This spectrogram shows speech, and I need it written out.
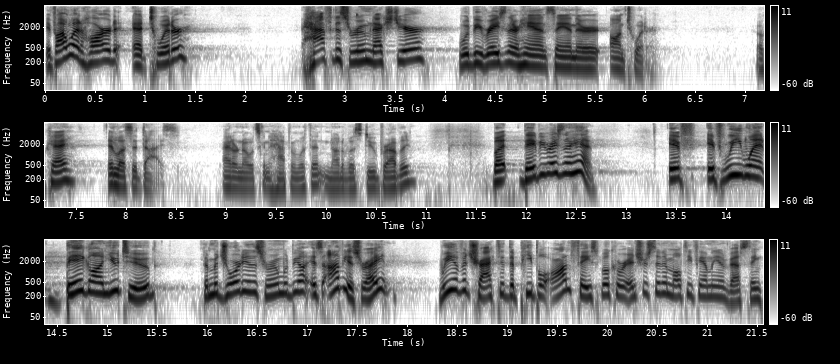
If I went hard at Twitter, half this room next year would be raising their hand saying they're on Twitter. Okay? Unless it dies. I don't know what's going to happen with it. None of us do, probably. But they'd be raising their hand. If, if we went big on YouTube, the majority of this room would be on. It's obvious, right? We have attracted the people on Facebook who are interested in multifamily investing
